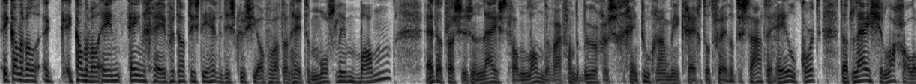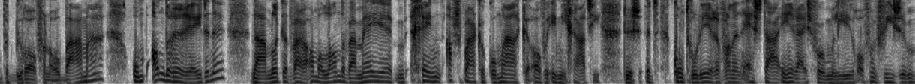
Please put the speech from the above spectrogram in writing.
ik kan er wel, ik, kan er wel één, één geven. Dat is die hele discussie over wat dan heet de moslimban. Dat was dus een lijst van landen waarvan de burgers geen toegang meer kregen tot de Verenigde Staten. Heel kort. Dat lijstje lag al op het bureau van Obama. Om andere redenen. Namelijk, dat waren allemaal landen waarmee je geen afspraken kon maken over immigratie. Dus het controleren van een ESTA-inreisformulier of een visum.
